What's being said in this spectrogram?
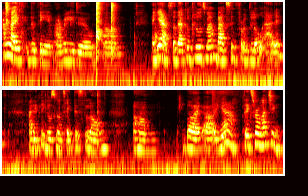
I like the theme. I really do. Um, and yeah, so that concludes my unboxing for Glow Addict. I didn't think it was going to take this long. Um, but uh, yeah, thanks for watching.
